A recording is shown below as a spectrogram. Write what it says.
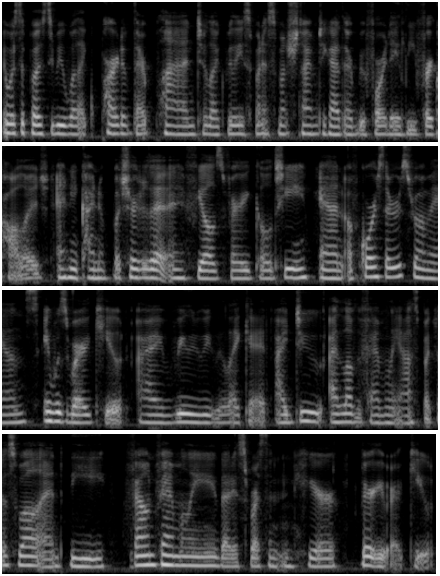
it was supposed to be like part of their plan to like really spend as much time together before they leave for college. And he kind of butchered it and it feels very guilty. And of course, there is romance. It was very cute. I really, really like it. I do, I love the family aspect as well. And the found family that is present in here, very, very cute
